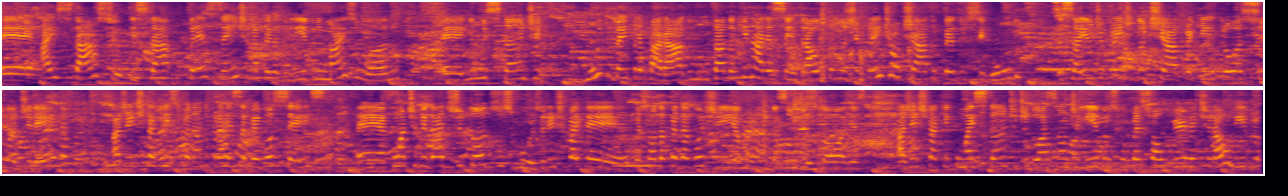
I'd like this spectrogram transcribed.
É, a Estácio está presente na Feira do Livro em mais um ano, é, em um stand muito bem preparado, montado aqui na área central. Estamos de frente ao Teatro Pedro II. Você saiu de frente do teatro aqui, entrou à sua direita. A gente está aqui esperando para receber vocês é, com atividades de todos os cursos. A gente vai ter o pessoal da pedagogia, comunicação de histórias. A gente está aqui com uma estante de doação de livros para o pessoal vir retirar o livro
